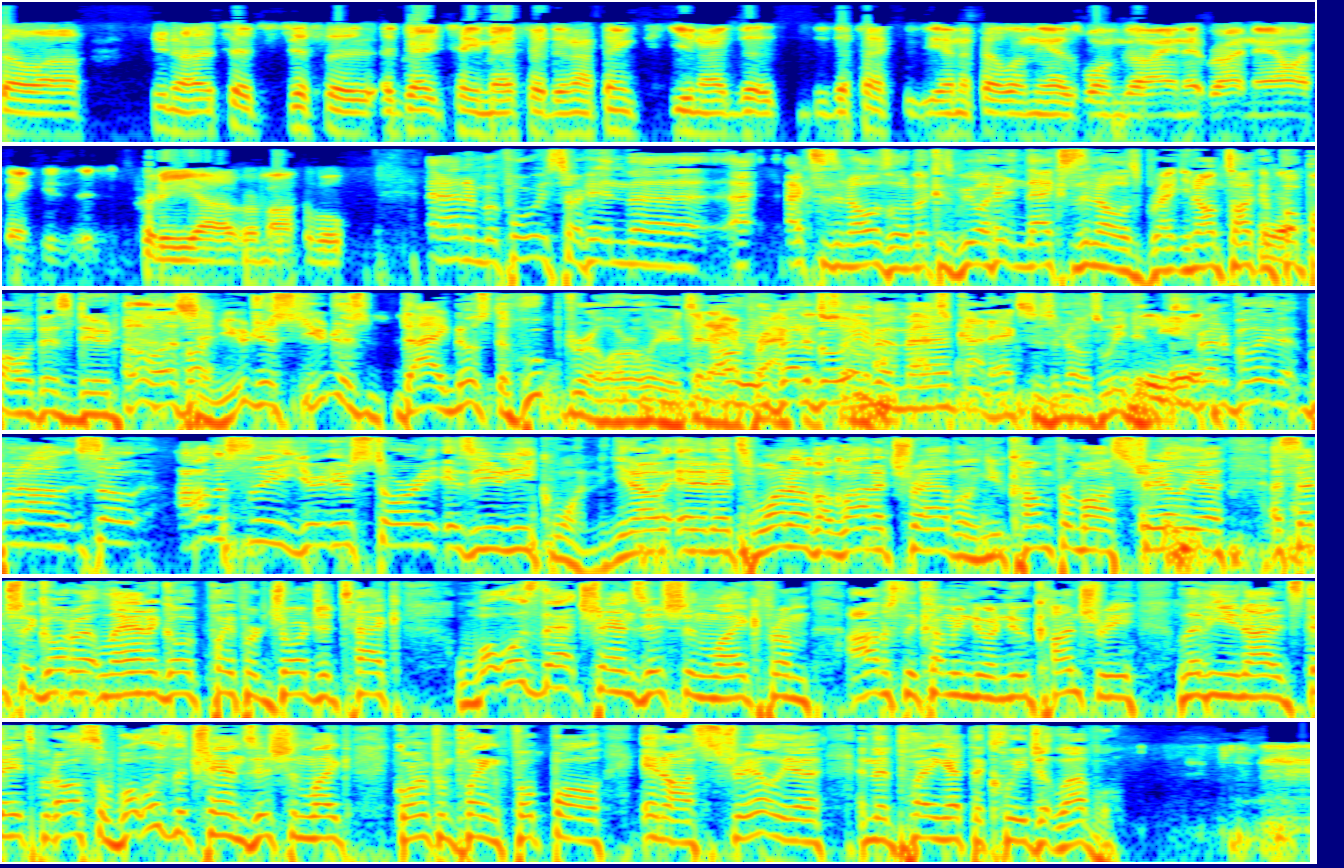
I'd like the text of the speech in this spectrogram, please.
So, uh, you know, it's it's just a, a great team effort, and I think you know the the fact that the NFL only has one guy in it right now, I think is, is pretty uh, remarkable. Adam, before we start hitting the X's and O's a little bit, because we are hitting the X's and O's, Brent. You know, I'm talking Yeah. football with this dude. Oh, listen, you just you just diagnosed the hoop drill earlier today Oh, in you better believe so it, man. That's kind of X's and O's we do. You better believe it. But um, so obviously your your story is a unique one, you know, and it's one of a lot of traveling. You come from Australia, essentially go to Atlanta, go play for Georgia Tech. What was that transition like from obviously coming to a new country, living in the United States, but also what was the transition like going from playing football in Australia and then playing at the collegiate level?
